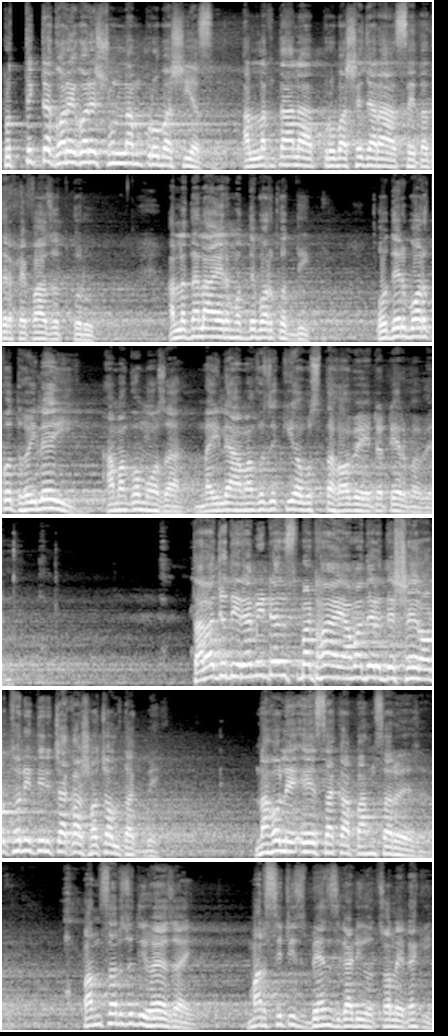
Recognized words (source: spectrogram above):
প্রত্যেকটা ঘরে ঘরে শুনলাম প্রবাসী আছে। আল্লাহ তাআলা প্রবাসে যারা আছে, তাদের হেফাজত করুক। আল্লাহ তাআলা এর মধ্যে বরকত দিক। ওদের বরকত হইলেই আমাগো মজা, নাইলে আমাগো যে কি অবস্থা হবে, এটা টের পাবেন। তারা যদি রেমিটেন্স পাঠায়, আমাদের দেশের অর্থনীতির চাকা সচল থাকবে। না হলে এ চাকা পাংচার হয়ে যাবে। পাংচার যদি হয়ে যায় মার্সিডিস বেঞ্চ গাড়িও চলে নাকি?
